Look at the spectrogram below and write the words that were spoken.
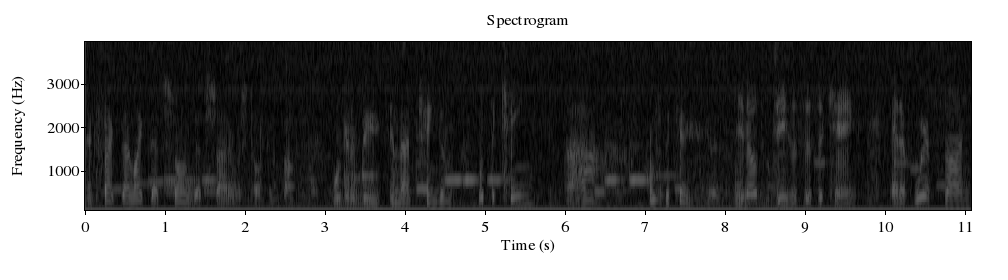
Yeah. In fact, I like that song that Sarah was talking about. We're going to be in that kingdom with the king. Aha. Who's the king? Uh, You know, Jesus is the king. And if we're sons,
